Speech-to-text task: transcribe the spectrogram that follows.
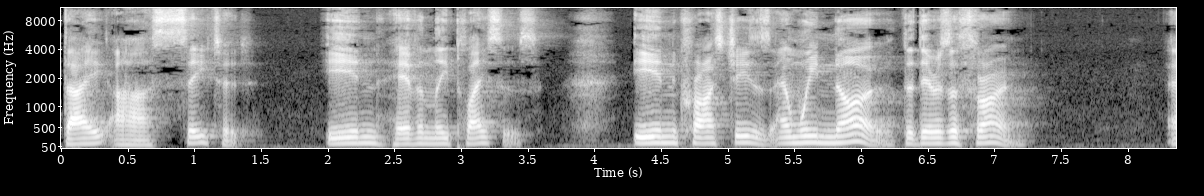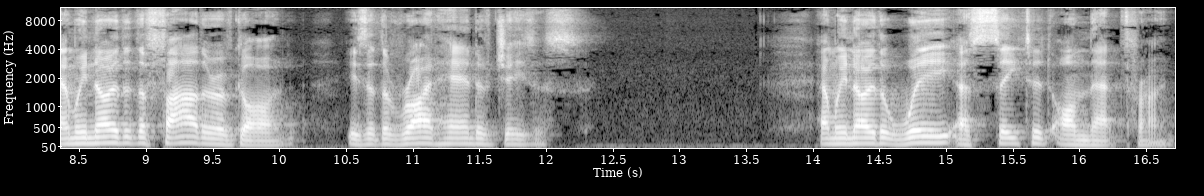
They are seated in heavenly places in Christ Jesus. And we know that there is a throne. And we know that the Father of God is at the right hand of Jesus. And we know that we are seated on that throne.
